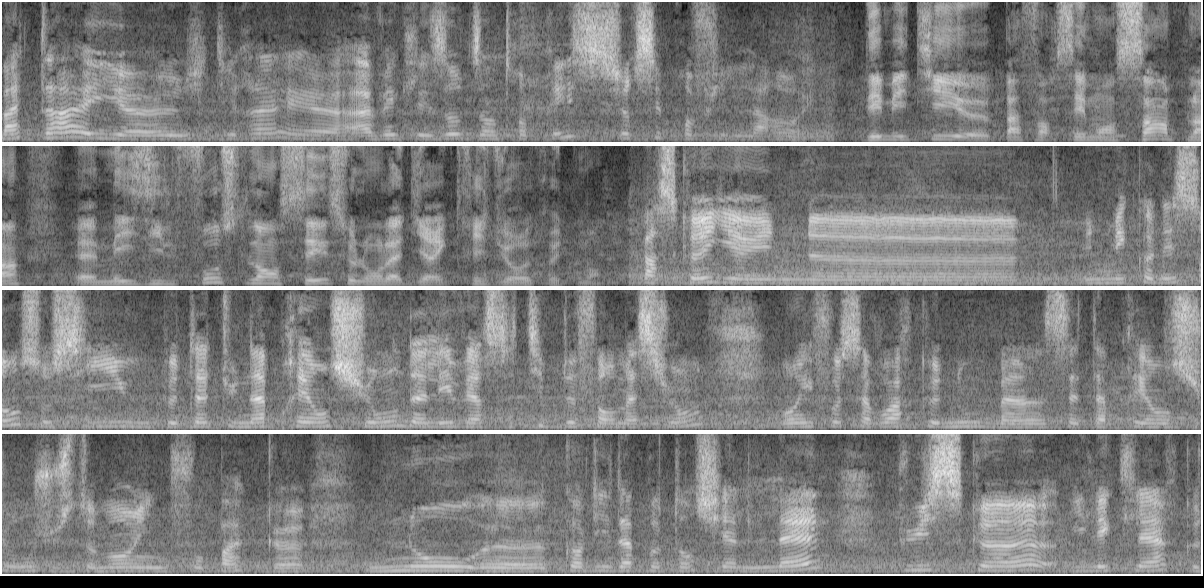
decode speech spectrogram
bataille, euh, je dirais, avec les autres entreprises sur ces profils-là. Des métiers pas forcément simples, hein, mais il faut se lancer selon la directrice du recrutement. Parce qu'il y a une méconnaissance aussi, ou peut-être une appréhension d'aller vers ce type de formation. Bon, il faut savoir que nous, ben, cette appréhension, justement, il ne faut pas que nos candidats potentiels l'aient, puisqu'il est clair que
